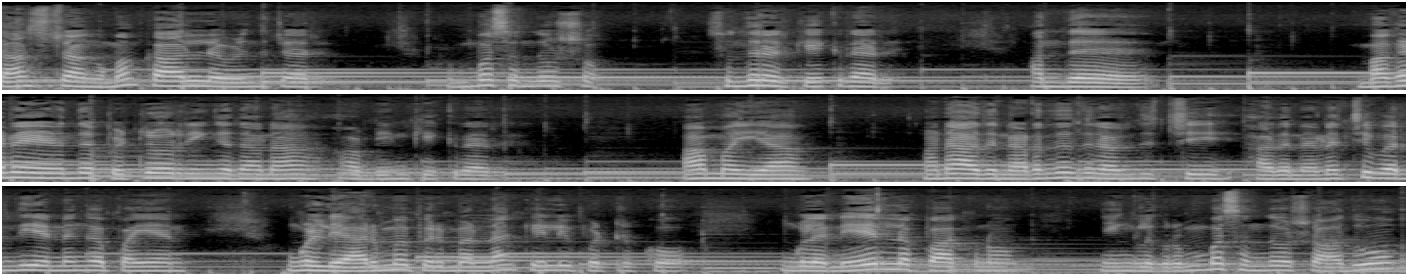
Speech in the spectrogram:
சான்ஸ்ட்ராங்கமாக காலில் விழுந்துட்டார். ரொம்ப சந்தோஷம் சுந்தரர் கேட்குறாரு. அந்த மகனை இழந்த பெற்றோர் நீங்கள் தானா அப்படின்னு கேட்குறாரு. ஆமாம் ஐயா. ஆனால் அது நடந்தது நடந்துச்சு. அதை நினச்சி வருந்தி என்னங்க பையன்? உங்களுடைய அருமை பெருமைலாம் கேள்விப்பட்டிருக்கோம். உங்களை நேரில் பார்க்கணும். எங்களுக்கு ரொம்ப சந்தோஷம். அதுவும்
